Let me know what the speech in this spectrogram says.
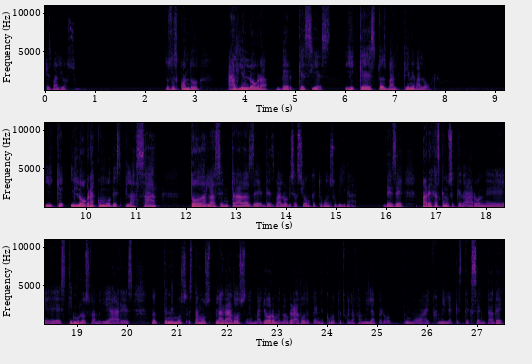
es valioso. Entonces, cuando alguien logra ver qué sí es y que esto es, tiene valor y que y logra como desplazar todas las entradas de desvalorización que tuvo en su vida, desde parejas que no se quedaron, eh, estímulos familiares. Tenemos, estamos plagados en mayor o menor grado, depende cómo te fue la familia, pero no hay familia que esté exenta de.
